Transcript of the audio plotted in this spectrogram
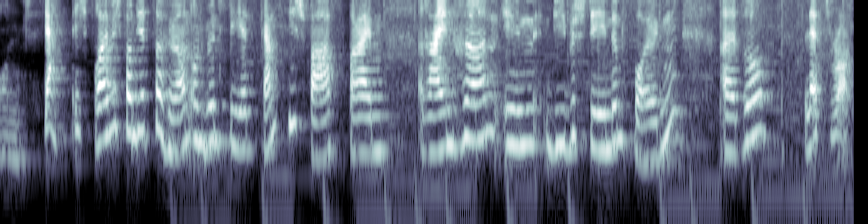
Und ja, ich freue mich von dir zu hören und wünsche dir jetzt ganz viel Spaß beim Reinhören in die bestehenden Folgen. Also, let's rock!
